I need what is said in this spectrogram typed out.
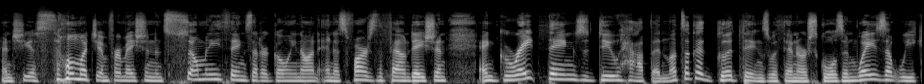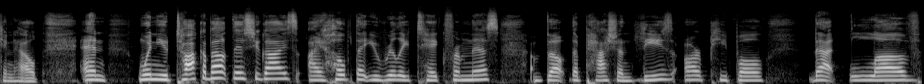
and she has so much information and so many things that are going on. And as far as the foundation, and great things do happen. Let's look at good things within our schools and ways that we can help. And when you talk about this, you guys, I hope that you really take from this about the passion. These are people that love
